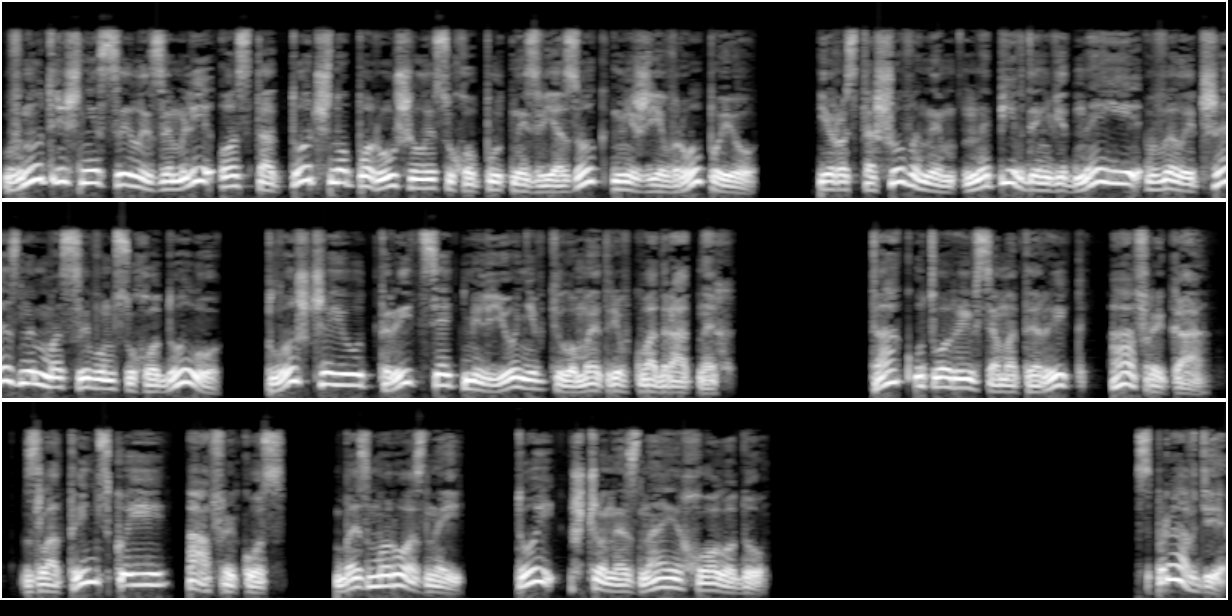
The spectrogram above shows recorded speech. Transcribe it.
внутрішні сили Землі остаточно порушили сухопутний зв'язок між Європою і розташованим на південь від неї величезним масивом суходолу площею 30 мільйонів кілометрів квадратних. Так утворився материк Африка з латинської Африкус, безморозний, той, що не знає холоду. Справді,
